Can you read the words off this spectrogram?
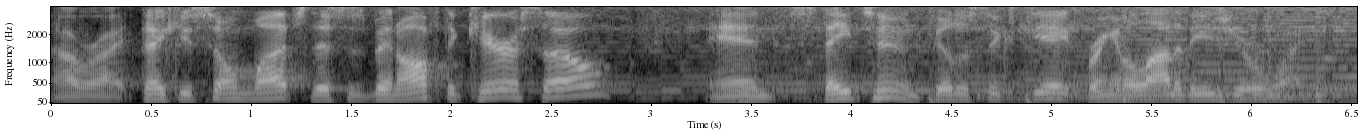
All right. Thank you so much. This has been Off the Carousel. And stay tuned. Field of 68, bringing a lot of these your way.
